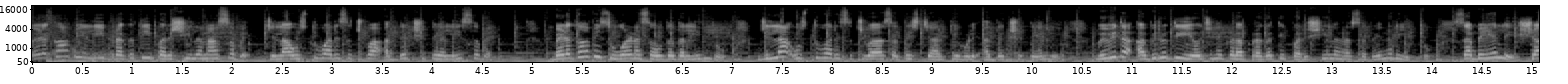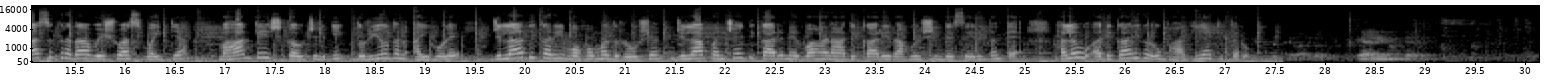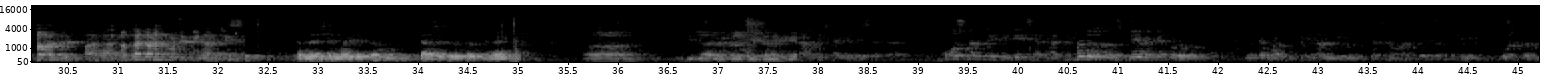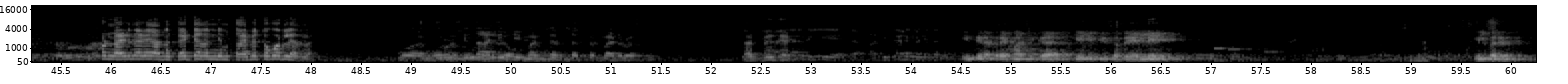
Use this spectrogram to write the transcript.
ಬೆಳಗಾವಿಯಲ್ಲಿ ಪ್ರಗತಿ ಪರಿಶೀಲನಾ ಸಭೆ, ಜಿಲ್ಲಾ ಉಸ್ತುವಾರಿ ಸಚಿವ ಅಧ್ಯಕ್ಷತೆಯಲ್ಲಿ ಸಭೆ. ಬೆಳಗಾವಿ ಸುವರ್ಣಸೌಧದಲ್ಲಿಂದು ಜಿಲ್ಲಾ ಉಸ್ತುವಾರಿ ಸಚಿವ ಸತೀಶ್ ಜಾರಕಿಹೊಳಿ ಅಧ್ಯಕ್ಷತೆಯಲ್ಲಿ ವಿವಿಧ ಅಭಿವೃದ್ಧಿ ಯೋಜನೆಗಳ ಪ್ರಗತಿ ಪರಿಶೀಲನಾ ಸಭೆ ನಡೆಯಿತು. ಸಭೆಯಲ್ಲಿ ಶಾಸಕರಾದ ವಿಶ್ವಾಸ್ ವೈದ್ಯ, ಮಹಾಂತೇಶ್ ಕೌಚಿಲ್ಗಿ ದುರ್ಯೋಧನ್ ಐಹೊಳೆ, ಜಿಲ್ಲಾಧಿಕಾರಿ ಮೊಹಮ್ಮದ್ ರೋಷನ್, ಜಿಲ್ಲಾ ಪಂಚಾಯಿತಿ ಕಾರ್ಯನಿರ್ವಹಣಾಧಿಕಾರಿ ರಾಹುಲ್ ಶಿಂದೆ ಸೇರಿದಂತೆ ಹಲವು ಅಧಿಕಾರಿಗಳು ಭಾಗಿಯಾಗಿದ್ದರು. ಸ್ವತಃ ಕಳಿಸ್ಕೊಟ್ಟಿದ್ದೀನಿ ಅರ್ಜಿ ಸಂದರ್ಶನ ಮಾಡಿದೆ ಸರ್ ಶಾಸಕರು most of the delays are happening stay vacant ಪೂರ್ಣ ಮಾಡ್ತೀವಿ ನಾವು ಈ ಒಂದು ಕೆಲಸ ಮಾಡ್ತಾ ಇದ್ವಿ ಅಂತ ಹೇಳಿ ಕೋರ್ಟ್ ಪರ್ಮಿಷನ್ ತಗೊಂಡು ಮಾಡಿ ನಾಳೆ ನಾಳೆ ಅದನ್ನ ಕಟ್ಟಿ ಅದನ್ನ ನಿಮ್ಮ ತಾಬೆ ತಗೋರ್ಲಿ ಅದನ್ನ. ಮೂರು ವರ್ಷದಿಂದ ಅಲ್ಲಿ ಚೀಫ್ ಆಫೀಸರ್ ಸಸ್ಪೆಂಡ್ ಮಾಡಿದ್ರು. ಇಂದಿನ ತ್ರೈಮಾಸಿಕ ಕೆಡಿಪಿ ಸಭೆಯಲ್ಲಿ Gilbert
